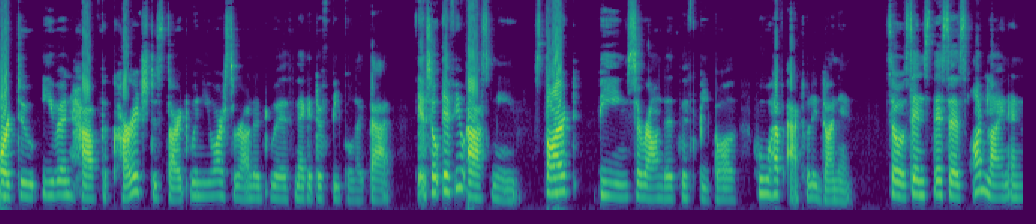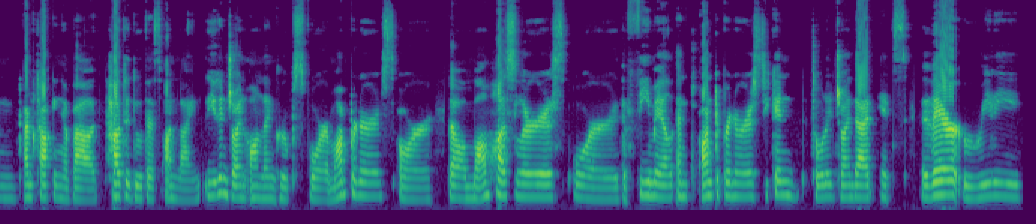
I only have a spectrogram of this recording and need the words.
or to even have the courage to start when you are surrounded with negative people like that. So if you ask me start being surrounded with people who have actually done it. So since this is online and I'm talking about how to do this online, you can join online groups for mompreneurs or the mom hustlers or the female and entrepreneurs. You can totally join that. It's they're really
